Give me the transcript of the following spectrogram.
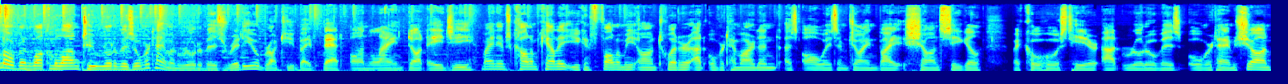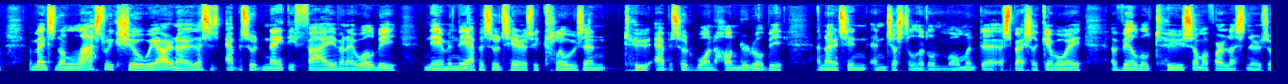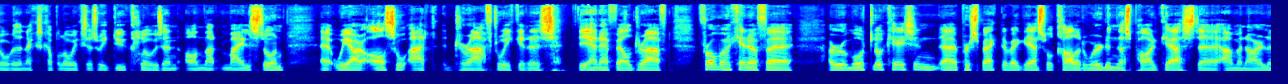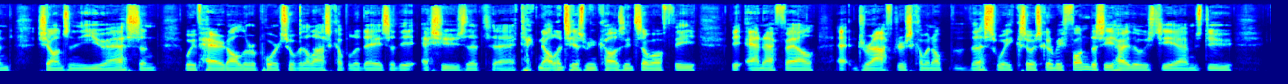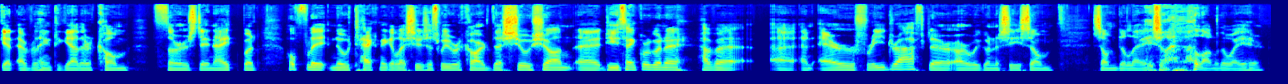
Hello, everyone. Welcome along to RotoViz Overtime on RotoViz Radio, brought to you by BetOnline.ag. My name's Colm Kelly. You can follow me on Twitter at Overtime Ireland. As always, I'm joined by Sean Siegel, my co-host here at RotoViz Overtime. Sean, I mentioned on last week's show, we are now, this is episode 95, and I will be naming the episodes here as we close in to episode 100. We'll be announcing in just a little moment a special giveaway available to some of our listeners over the next couple of weeks as we do close in on that milestone. Uh, we are also at draft week. It is the NFL draft from a kind of a, a remote location uh, perspective, I guess we'll call it. Word in this podcast. Uh, I'm in Ireland, Sean's in the US, and we've heard all the reports over the last couple of days of the issues that uh, technology has been causing some of the the NFL uh, drafters coming up this week. So it's going to be fun to see how those GMs do get everything together come Thursday night. But hopefully, no technical issues as we record this show. Sean. uh, do you think we're going to have a, a an error free draft, or are we going to see some some delays along the way here?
